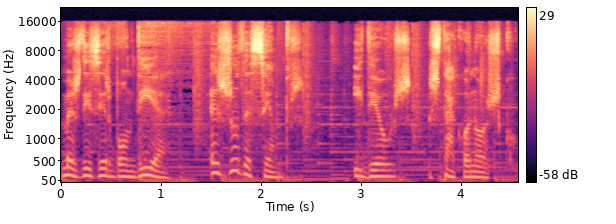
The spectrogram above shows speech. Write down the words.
Mas dizer bom dia ajuda sempre. E Deus está conosco.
